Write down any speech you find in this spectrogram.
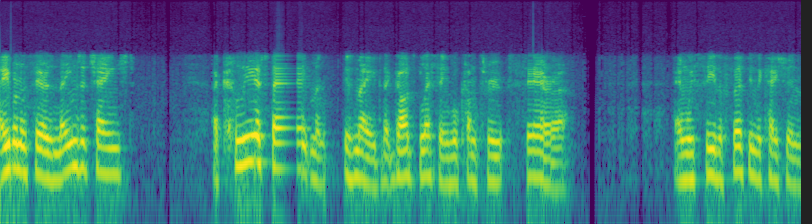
Abram and Sarah's names are changed. A clear statement is made that God's blessing will come through Sarah. And we see the first indication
